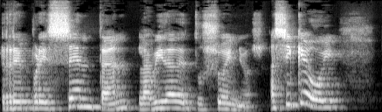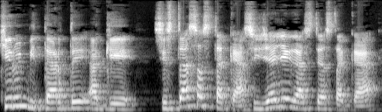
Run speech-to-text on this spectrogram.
representan la vida de tus sueños. Así que hoy quiero invitarte a que si estás hasta acá, si ya llegaste hasta acá,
